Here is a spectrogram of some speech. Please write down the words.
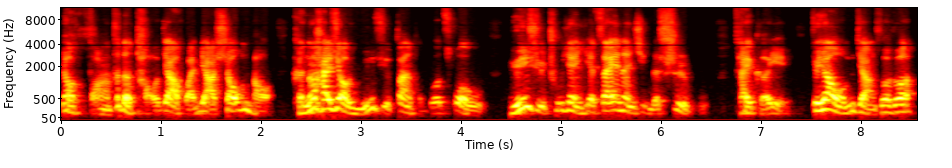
要反复的讨价还价、商讨，可能还是要允许犯很多错误，允许出现一些灾难性的事故才可以。就像我们讲说说，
